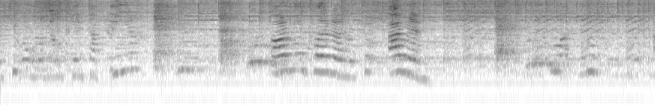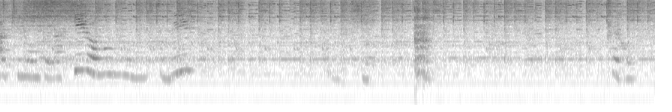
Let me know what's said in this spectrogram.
Aqui vamos dar aquele tapinha. Olha o que falei, galera. Ah, mesmo. Aqui, vamos pegar aqui, vamos subir. Aqui. Ferrou.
